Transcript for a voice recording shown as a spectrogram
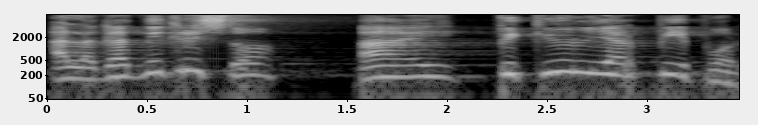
alagad ni Kristo ay peculiar people.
